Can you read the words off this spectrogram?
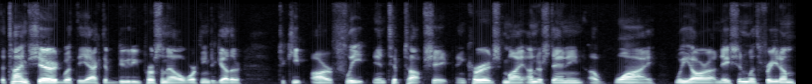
The time shared with the active duty personnel working together to keep our fleet in tip top shape encouraged my understanding of why we are a nation with freedom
